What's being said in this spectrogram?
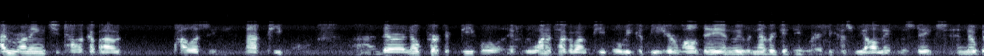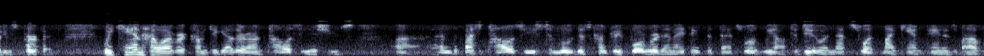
I'm running to talk about policy, not people. Uh, there are no perfect people. If we want to talk about people, we could be here all day and we would never get anywhere because we all make mistakes and nobody's perfect. We can, however, come together on policy issues uh, and the best policies to move this country forward. And I think that that's what we ought to do, and that's what my campaign is about.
